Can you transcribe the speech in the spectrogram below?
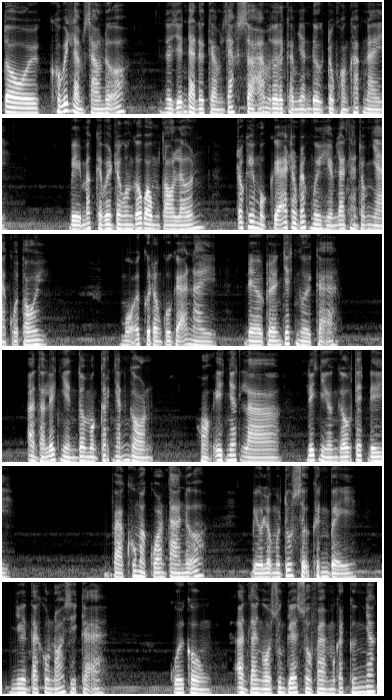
Tôi không biết làm sao nữa. Để diễn đạt được cảm giác sợ hãi mà tôi đã cảm nhận được trong khoảnh khắc này. Bị mắc kẹt bên trong con gấu bông to lớn, Trong khi một gã trông rất nguy hiểm lang thang trong nhà của tôi. Mỗi cử động của gã này đều trở nên chết người cả. Anh ta liếc nhìn tôi một cách ngắn gọn, Hoặc ít nhất là liếc nhìn con gấu Teddy. Đi Và khuôn mặt của anh ta nữa, Biểu lộ một chút sự khinh bỉ, Nhưng anh ta không nói gì cả. Cuối cùng, anh ta ngồi xuống ghế sofa một cách cứng nhắc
